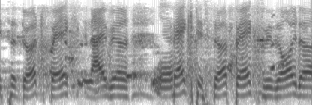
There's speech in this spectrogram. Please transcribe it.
it's a dirt bag and I will pack this dirt bag with all the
